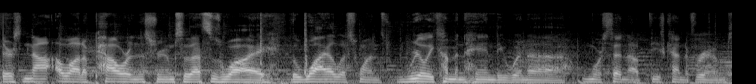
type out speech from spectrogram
There's not a lot of power in this room, so this is why the wireless ones really come in handy when, uh, when we're setting up these kind of rooms.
